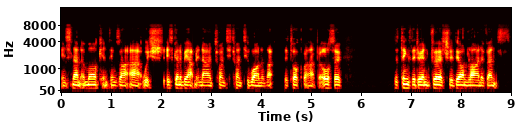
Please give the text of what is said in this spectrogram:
in Sneinton Market and things like that, which is going to be happening now in 2021, and that they talk about that, but also the things they're doing virtually, the online events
